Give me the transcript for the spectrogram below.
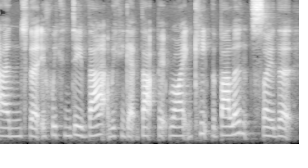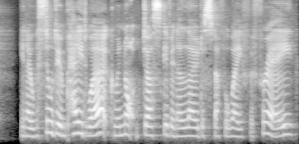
and that if we can do that and we can get that bit right and keep the balance so that you know we're still doing paid work we're not just giving a load of stuff away for free.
